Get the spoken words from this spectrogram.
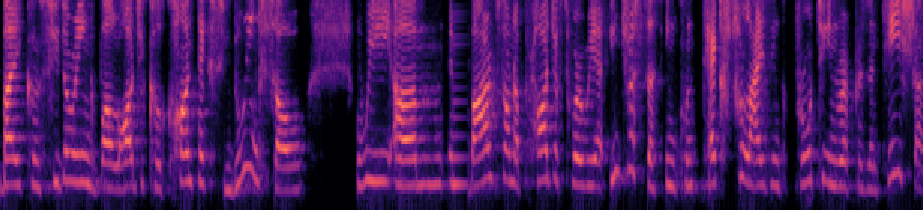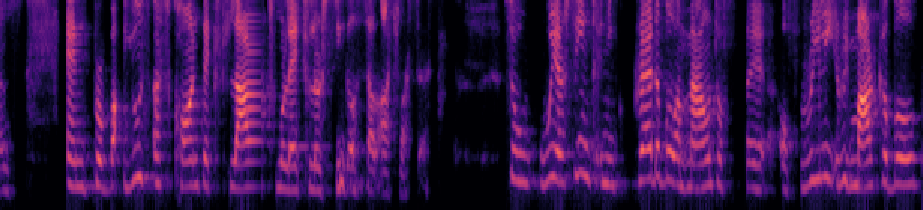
by considering biological context in doing so, we um, embarked on a project where we are interested in contextualizing protein representations and use as context large molecular single cell atlases. So we are seeing an incredible amount of, uh, of really remarkable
